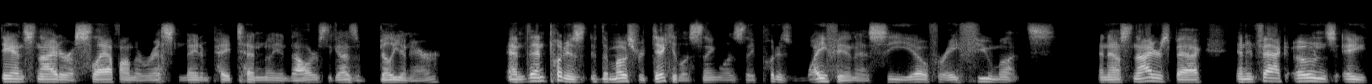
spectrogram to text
Dan Snyder a slap on the wrist and made him pay $10 million. The guy's a billionaire. And then put his, the most ridiculous thing was they put his wife in as CEO for a few months. And now Snyder's back and, in fact, owns a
